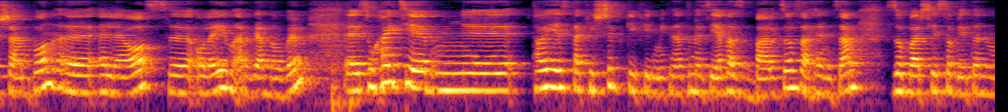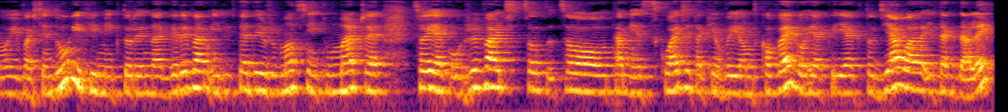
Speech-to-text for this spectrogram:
szampon e, Eleo z olejem arganowym. E, Słuchajcie, mm, e, to jest taki szybki filmik, natomiast ja Was bardzo zachęcam. Zobaczcie sobie ten mój właśnie długi filmik, który nagrywam i wtedy już mocniej tłumaczę, co jak używać, co, co tam jest w składzie takiego wyjątkowego, jak, jak to działa i tak dalej.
